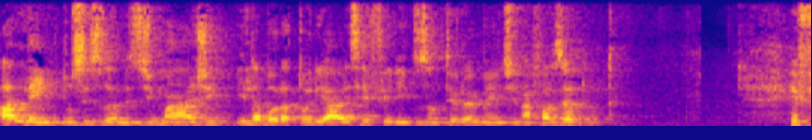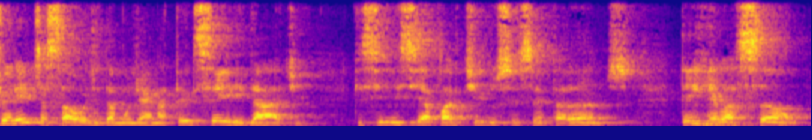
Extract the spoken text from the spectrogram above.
além dos exames de imagem e laboratoriais referidos anteriormente na fase adulta. Referente à saúde da mulher na terceira idade, que se inicia a partir dos 60 anos, tem relação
